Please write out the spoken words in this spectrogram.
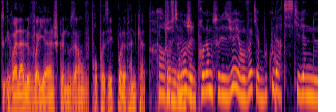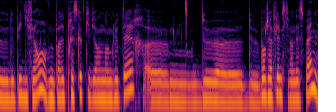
tout- et voilà le voyage que nous allons vous proposer pour le 24. Alors justement, 24. j'ai le programme sous les yeux et on voit qu'il y a beaucoup d'artistes qui viennent de, de pays différents. Vous nous parlez de Prescott qui vient d'Angleterre, euh, de, euh, de Borja Flames qui vient d'Espagne.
